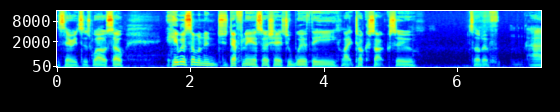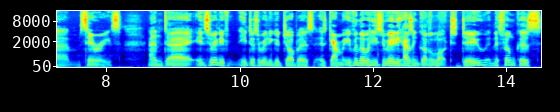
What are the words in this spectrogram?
series as well. So he was someone who's definitely associated with the like Tokusatsu sort of um, series. And uh, it's really, he does a really good job as, as Gamera, even though he really hasn't got a lot to do in this film because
